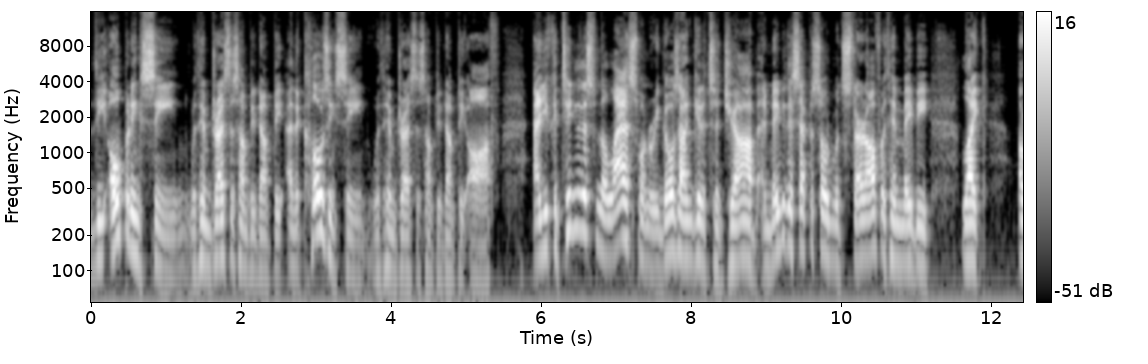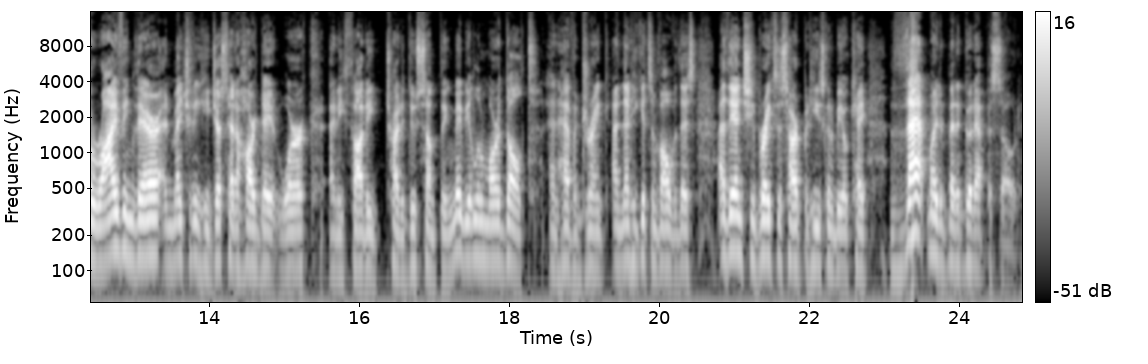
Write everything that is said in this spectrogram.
the opening scene with him dressed as Humpty Dumpty and the closing scene with him dressed as Humpty Dumpty off. And you continue this from the last one where he goes out and gets a job. And maybe this episode would start off with him maybe like arriving there and mentioning he just had a hard day at work and he thought he'd try to do something maybe a little more adult and have a drink. And then he gets involved with this. At the end, she breaks his heart, but he's going to be okay. That might have been a good episode.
